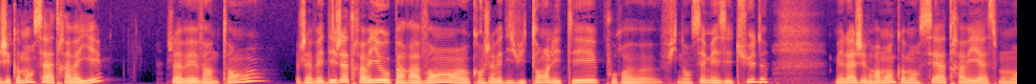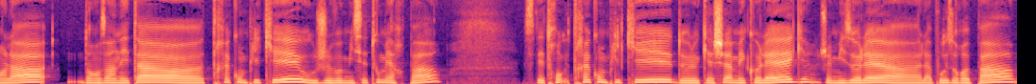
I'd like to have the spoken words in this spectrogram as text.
J'ai commencé à travailler. J'avais 20 ans. J'avais déjà travaillé auparavant, euh, quand j'avais 18 ans, l'été, pour euh, financer mes études. Mais là, j'ai vraiment commencé à travailler à ce moment-là dans un état très compliqué où je vomissais tous mes repas. C'était très compliqué de le cacher à mes collègues. Je m'isolais à la pause repas.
